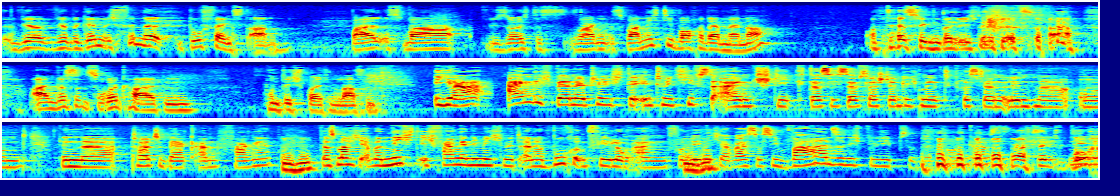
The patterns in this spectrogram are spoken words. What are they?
wir, wir beginnen. Ich finde, du fängst an. Weil es war, wie soll ich das sagen, es war nicht die Woche der Männer. Und deswegen würde ich mich jetzt ein bisschen zurückhalten und dich sprechen lassen. Ja, eigentlich wäre natürlich der intuitivste Einstieg, dass ich selbstverständlich mit Christian Lindner und Linda Teuteberg anfange. Mhm. Das mache ich aber nicht. Ich fange nämlich mit einer Buchempfehlung an, von mhm. denen ich ja weiß, dass sie wahnsinnig beliebt sind im Podcast. sind, Buch,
